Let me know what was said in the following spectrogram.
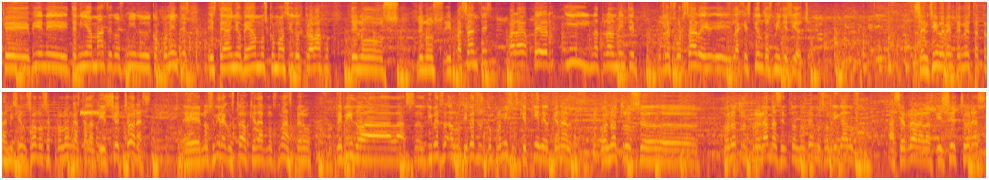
que viene, tenía más de 2.000 componentes. Este año veamos cómo ha sido el trabajo de los, de los eh, pasantes para ver y naturalmente reforzar eh, eh, la gestión 2018. Sensiblemente nuestra transmisión solo se prolonga hasta las 18 horas. Eh, nos hubiera gustado quedarnos más, pero debido a, las, diversos, a los diversos compromisos que tiene el canal con otros, eh, con otros programas, entonces nos vemos obligados a cerrar a las 18 horas,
